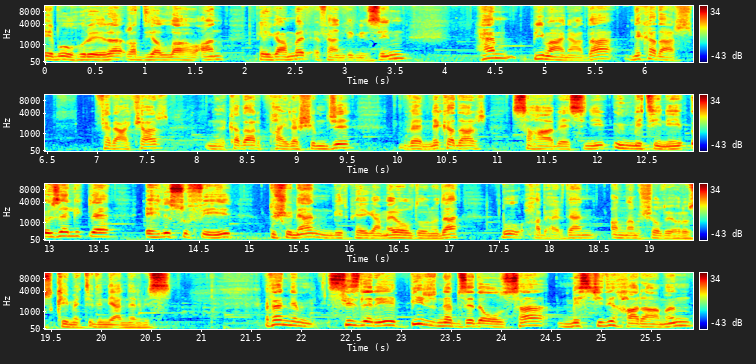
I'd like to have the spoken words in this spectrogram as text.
Ebu Hureyre radıyallahu an Peygamber Efendimizin hem bir manada ne kadar fedakar, ne kadar paylaşımcı ve ne kadar sahabesini, ümmetini, özellikle ehli sufiyi düşünen bir peygamber olduğunu da bu haberden anlamış oluyoruz kıymetli dinleyenlerimiz. Efendim sizleri bir nebzede olsa Mescidi Haram'ın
